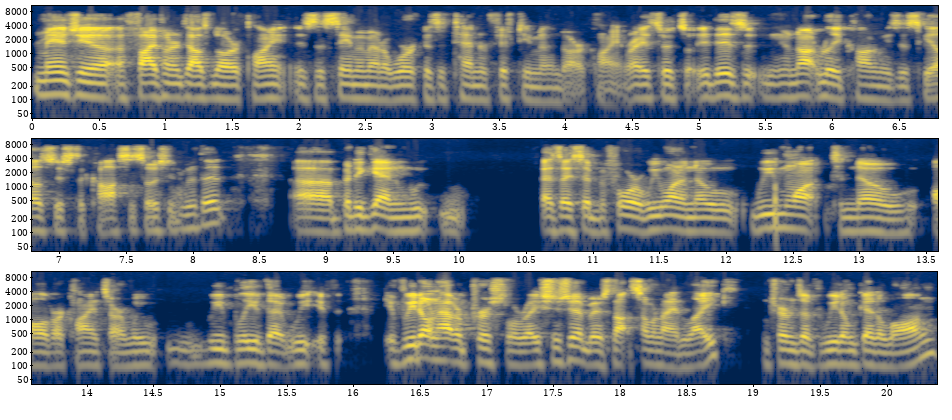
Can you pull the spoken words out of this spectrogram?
managing a, five hundred thousand dollar client is the same amount of work as a ten or fifteen million dollar client, right? So it's it is you know not really economies of scale; it's just the cost associated with it. Uh, but again, as I said before, we want to know we want to know all of our clients are. We we believe that we if if we don't have a personal relationship, it's not someone I like in terms of we don't get along.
